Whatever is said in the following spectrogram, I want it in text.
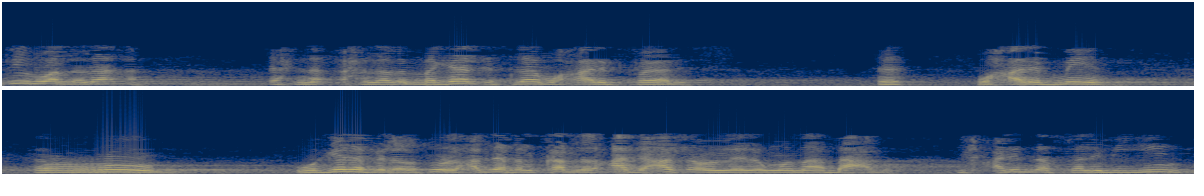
كتير ولا لأ؟ إحنا إحنا لما جاء الإسلام وحارب فارس وحارب مين؟ الروم. وجينا في العصور الحديثه في القرن الحادي عشر وما بعده. مش حاربنا الصليبيين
